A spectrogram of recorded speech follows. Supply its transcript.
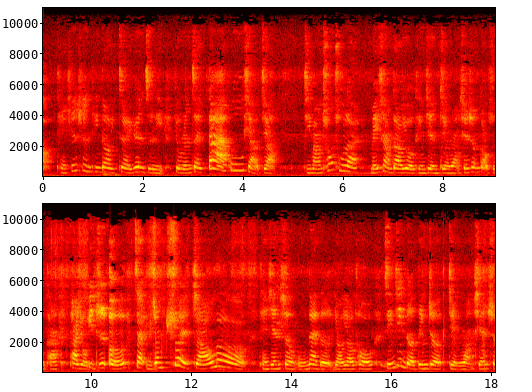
了。”田先生听到在院子里有人在大呼小叫。急忙冲出来，没想到又听见健忘先生告诉他，他有一只鹅在雨中睡着了。田先生无奈的摇摇头，紧紧的盯着健忘先生。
